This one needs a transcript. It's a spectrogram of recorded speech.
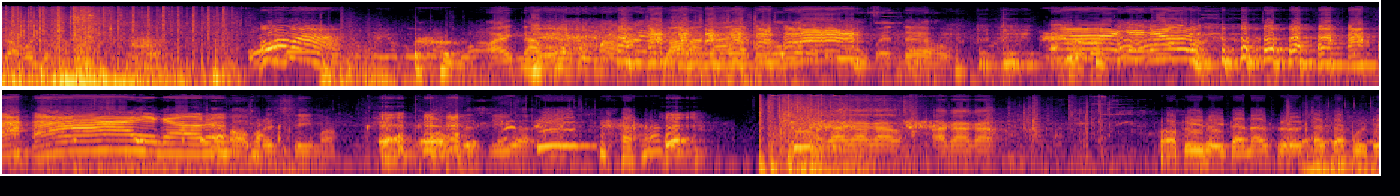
Yo acuerdo. ¡Toma! Ahí está, vos. Vamos, cállate, vos eres tú, pendejo. ¡Ay, qué cabrón! ¡Ay, qué cabrón! Por encima. Acá, acá, acá, acá, acá. Papi, soy tan áspero que hasta puse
